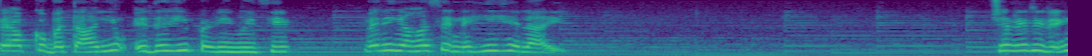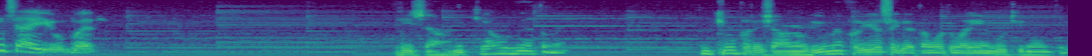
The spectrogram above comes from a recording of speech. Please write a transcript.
मैं आपको बता रही हूँ इधर ही पड़ी हुई थी। मैंने यहाँ से नहीं हिलाई। मुझे मेरी रिंग चाहिए उमर। ये जान क्या हो गया तुम्हें? तुम क्यों परेशान हो रही हो? मैं फरिया से कहता हूँ तुम्हारी अंगूठी रोन दे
